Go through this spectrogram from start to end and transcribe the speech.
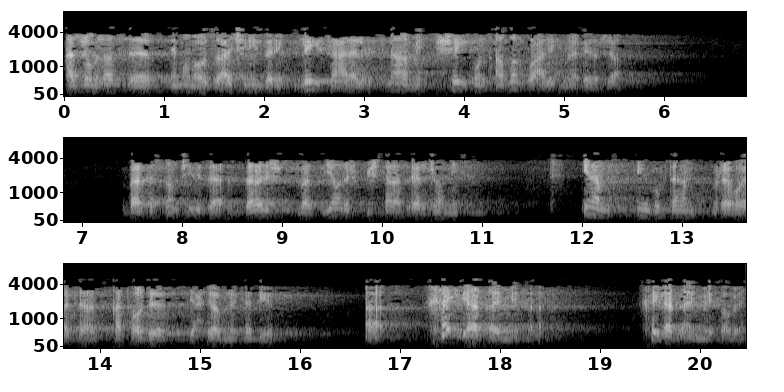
از جملات امام اوزاعی چنین داریم. لیس علی الاسلام شیء اضر علیه من الارجاء. بر اسلام چیزی ضررش و زیانش بیشتر از ارجاع نیست. این هم این گفته هم روایت از قتاده یحیی بن کثیر خیلی از سلف خیلی از تابعین.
